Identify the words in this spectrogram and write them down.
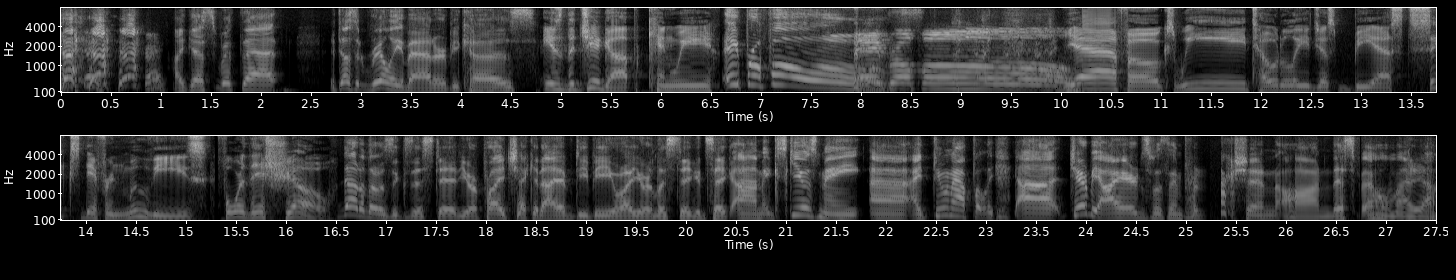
I guess. I guess with that, it doesn't really matter because Is the jig up? Can we? April Fool. April Fool. Yeah, folks, we totally just BS'd six different movies for this show. None of those existed. You were probably checking IMDb while you were listening and saying, um, excuse me, uh, I do not believe, uh, Jeremy Irons was in production on this film. I, uh,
